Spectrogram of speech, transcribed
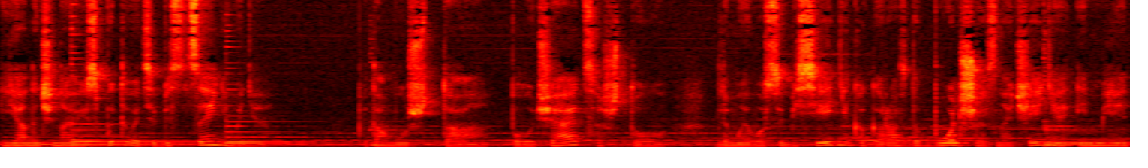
я начинаю испытывать обесценивание, потому что получается, что для моего собеседника гораздо большее значение имеет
